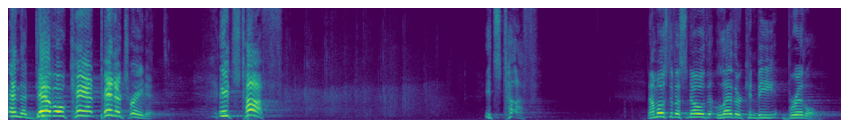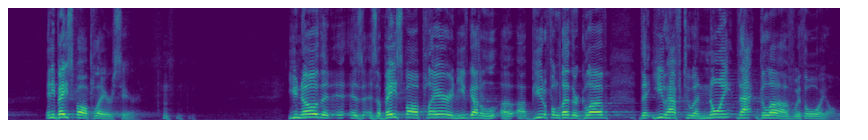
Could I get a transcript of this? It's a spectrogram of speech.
and the devil can't penetrate it. It's tough. It's tough. Now, most of us know that leather can be brittle. Any baseball players here? You know that as, as a baseball player and you've got a, a, a beautiful leather glove, that you have to anoint that glove with oil.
